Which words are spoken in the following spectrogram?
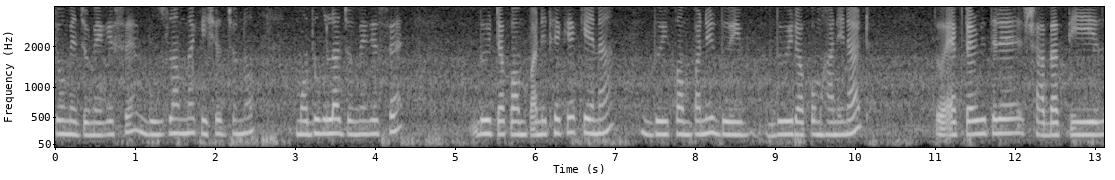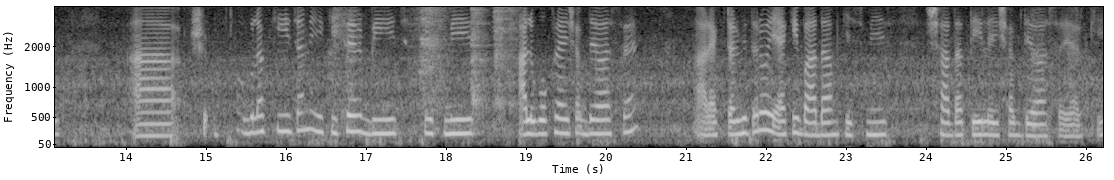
জমে জমে গেছে। বুঝলাম না কিসের জন্য মধুগুলা জমে গেছে। দুইটা কোম্পানি থেকে কেনা। দুই কোম্পানির দুই দুই রকম হানি নাট তো একটার ভিতরে সাদা তিল ওগুলা কি জানি, কিসের বীজ কিশমিশ আলু বোখরা এসব দেওয়া আছে। আর একটার ভিতরে ওই একই বাদাম কিশমিশ সাদা তিল এইসব দেওয়া আছে আর কি।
